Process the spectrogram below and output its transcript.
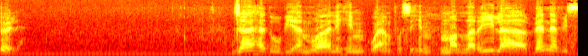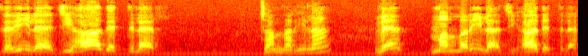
öyle. Cahedu bi emvalihim ve enfusihim. Mallarıyla ve nefisleriyle cihad ettiler. Canlarıyla ve mallarıyla cihad ettiler.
